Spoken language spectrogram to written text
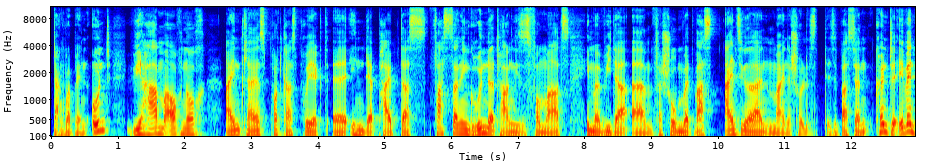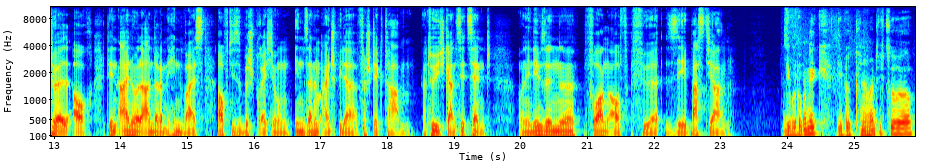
dankbar bin. Und wir haben auch noch ein kleines Podcast-Projekt äh, in der Pipe, das fast an den Gründertagen dieses Formats immer wieder ähm, verschoben wird, was einzig und allein meine Schuld ist. Der Sebastian könnte eventuell auch den einen oder anderen Hinweis auf diese Besprechung in seinem Einspieler versteckt haben. Natürlich ganz dezent. Und in dem Sinne, Vorhang auf für Sebastian. Liebe Dominik, liebe Kinder-90-Zuhörer,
